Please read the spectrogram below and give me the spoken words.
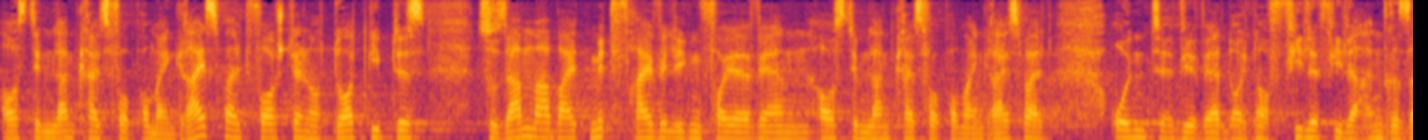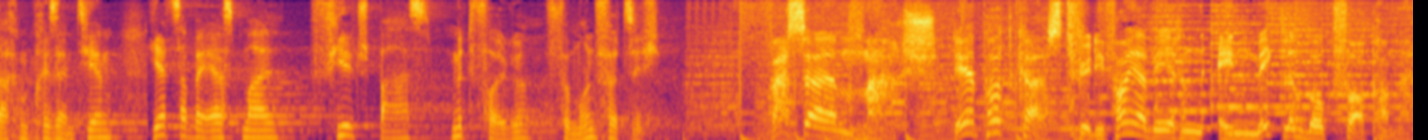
aus dem Landkreis Vorpommern-Greifswald vorstellen. Auch dort gibt es Zusammenarbeit mit freiwilligen Feuerwehren aus dem Landkreis Vorpommern-Greifswald. Und äh, wir werden euch noch viele, viele andere Sachen präsentieren. Jetzt aber erstmal viel Spaß mit Folge 45. Wassermarsch, der Podcast für die Feuerwehren in Mecklenburg-Vorpommern.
